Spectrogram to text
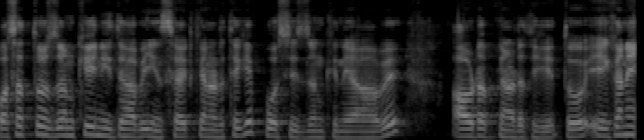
পঁচাত্তর জনকেই নিতে হবে। ইনসাইড কানাডা থেকে পঁচিশ জনকে নেওয়া হবে আউট অফ কানাডা থেকে। তো এখানে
